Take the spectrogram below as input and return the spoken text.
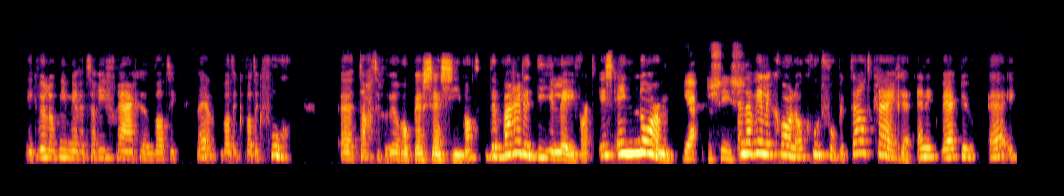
ik wil ook niet meer het tarief vragen wat ik, hè, wat ik, wat ik vroeg. eh 80 euro per sessie. Want de waarde die je levert is enorm. Ja, precies. En daar wil ik gewoon ook goed voor betaald krijgen. En ik werk nu, hè, ik,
